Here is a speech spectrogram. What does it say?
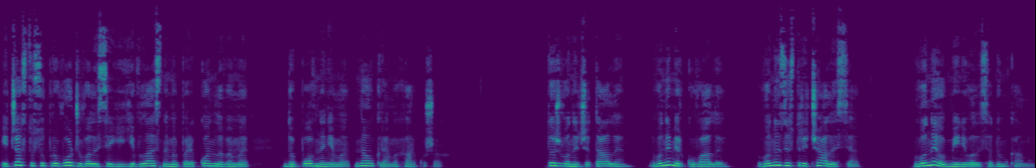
і часто супроводжувалися її власними переконливими доповненнями на окремих аркушах. Тож вони читали, вони міркували, вони зустрічалися, вони обмінювалися думками.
